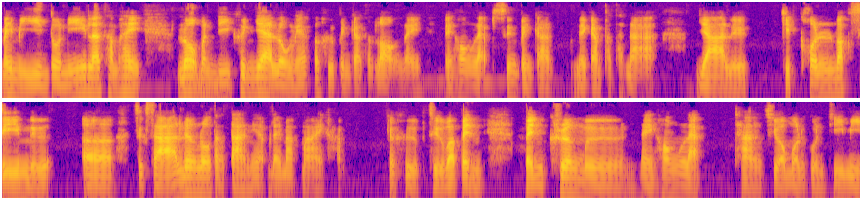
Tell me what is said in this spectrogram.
ไม่มียีนตัวนี้ แล้วทำให้โรคมันดีขึ้นแย่ลงเนี่ยก็คือเป็นการทดลองในในห้องแลบซึ่งเป็นการในการพัฒนายาหรือคิดค้นวัคซีนหรือ ศึกษาเรื่องโรคต่างๆเนี่ยได้มากมายครับ ก็คือถือว่าเป็นเป็นเครื่องมือในห้องแลบทางชีวโมเลกุลที่มี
